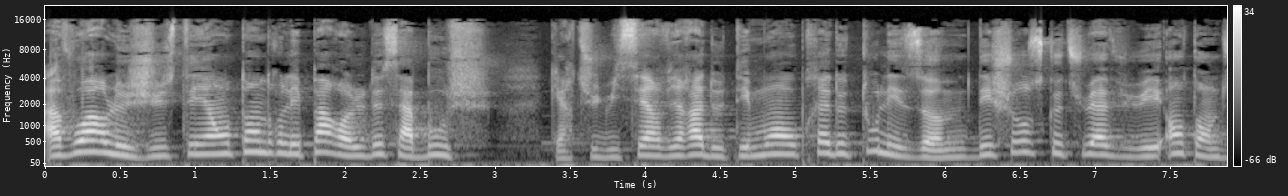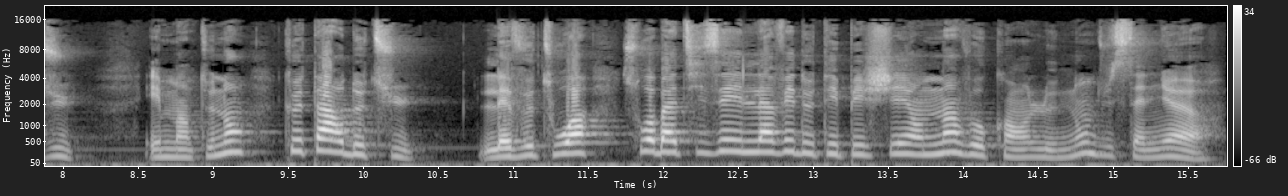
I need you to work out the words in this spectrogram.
à voir le juste et à entendre les paroles de sa bouche, car tu lui serviras de témoin auprès de tous les hommes des choses que tu as vues et entendues. Et maintenant, que tardes-tu? Lève-toi, sois baptisé et lavé de tes péchés en invoquant le nom du Seigneur.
